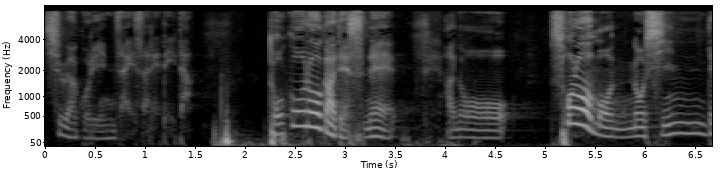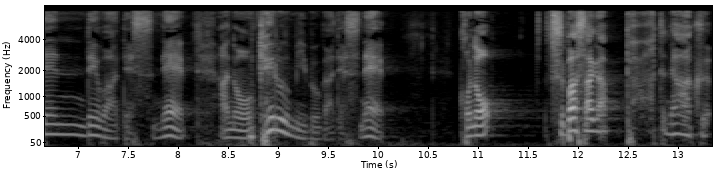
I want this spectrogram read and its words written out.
主がご臨在されていた。ところがですねあのソロモンの神殿ではですねあのケルミムがですねこの翼がパーって長く。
